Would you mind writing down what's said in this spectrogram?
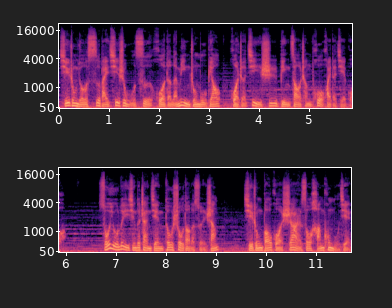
其中有四百七十五次获得了命中目标或者尽失并造成破坏的结果，所有类型的战舰都受到了损伤，其中包括十二艘航空母舰、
